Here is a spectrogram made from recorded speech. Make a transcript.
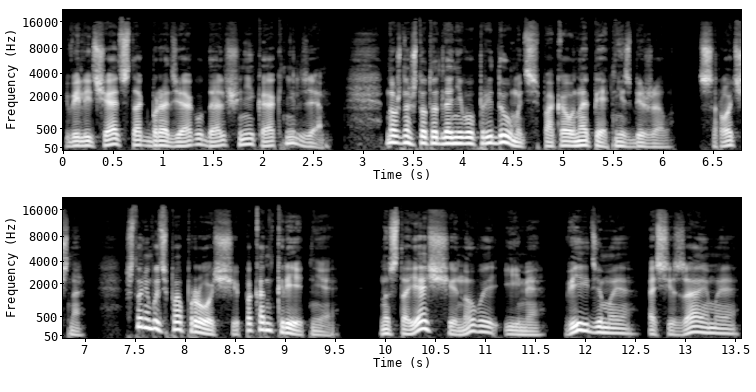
Величать так бродягу дальше никак нельзя. Нужно что-то для него придумать, пока он опять не сбежал. Срочно. Что-нибудь попроще, поконкретнее. Настоящее новое имя, видимое, осязаемое.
